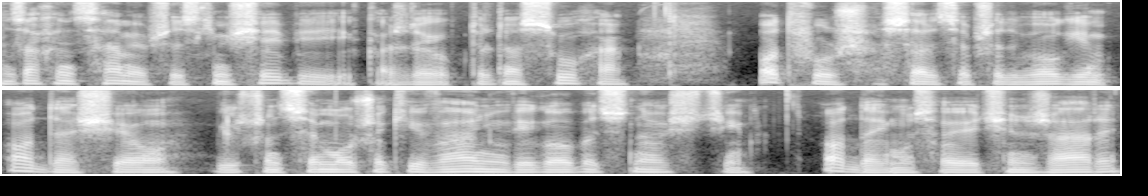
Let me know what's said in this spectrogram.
zachęcamy wszystkim siebie i każdego, który nas słucha, otwórz serce przed Bogiem, oddaj się milczącemu oczekiwaniu w Jego obecności, oddaj Mu swoje ciężary,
